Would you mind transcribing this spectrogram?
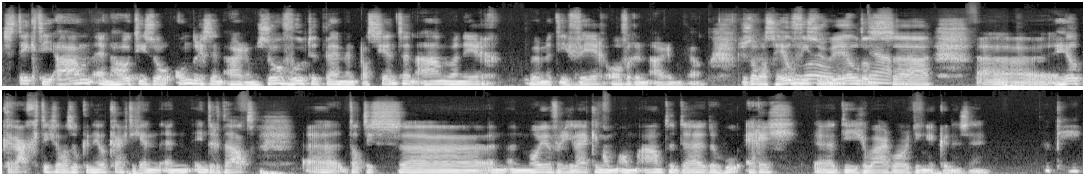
steekt die aan en houdt die zo onder zijn arm. Zo voelt het bij mijn patiënten aan wanneer we met die veer over hun arm gaan. Dus dat was heel Wow, visueel, dat is eh, eh, heel krachtig, dat was ook een heel krachtig en, en inderdaad, eh, dat is een, een mooie vergelijking om, om aan te duiden hoe erg die gewaarwordingen kunnen zijn. Oké.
